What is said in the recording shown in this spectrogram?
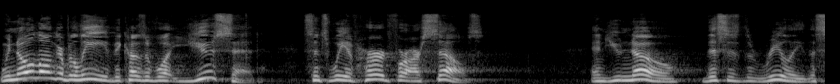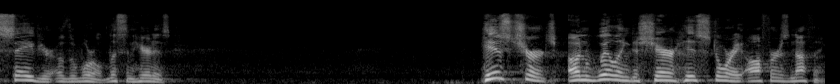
We no longer believe because of what you said, since we have heard for ourselves. And you know this is the, really the Savior of the world. Listen, here it is. His church, unwilling to share his story, offers nothing.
